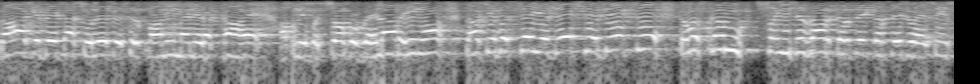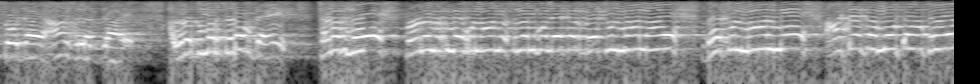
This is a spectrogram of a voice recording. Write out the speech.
کہا کہ، بیٹا، چولہے پہ صرف پانی میں نے رکھا ہے، اپنے بچوں کو بہلا رہی ہوں تاکہ بچے یہ دیکھتے دیکھتے کم از کم انتظار کرتے کرتے جو ایسے ہی سو جائے، آنکھ لگ جائے۔ حضرت عمر سڑک گئے سڑک گئے فوراً اپنے غلام اسلم کو لے کر بیت المال آئے۔ بیت المال میں آٹے کا موٹا اٹھایا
